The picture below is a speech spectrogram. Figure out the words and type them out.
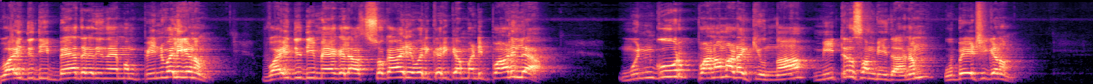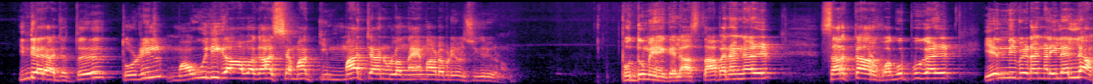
വൈദ്യുതി ഭേദഗതി നിയമം പിൻവലിക്കണം. വൈദ്യുതി മേഖല സ്വകാര്യവൽക്കരിക്കാൻ വേണ്ടി പാടില്ല. മുൻകൂർ പണമടയ്ക്കുന്ന മീറ്റർ സംവിധാനം ഉപേക്ഷിക്കണം. ഇന്ത്യ രാജ്യത്ത് തൊഴിൽ മൗലികാവകാശമാക്കി മാറ്റാനുള്ള നിയമ നടപടികൾ സ്വീകരിക്കണം. പൊതുമേഖലാ സ്ഥാപനങ്ങൾ സർക്കാർ വകുപ്പുകൾ എന്നിവിടങ്ങളിലെല്ലാം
